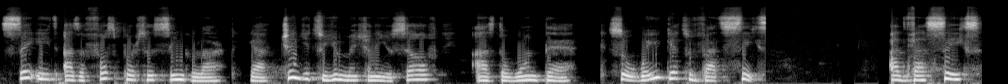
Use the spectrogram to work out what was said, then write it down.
say it as a first person singular. Yeah, change it to you mentioning yourself as the one there. So when you get to verse 6, at verse 6,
